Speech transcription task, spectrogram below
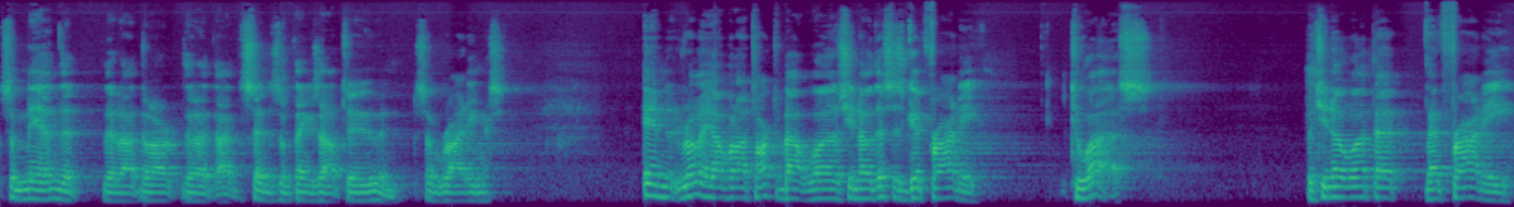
some men that that I, that are that I, I send some things out to and some writings. And really, uh, what I talked about was, you know, this is Good Friday to us, but you know what? That that Friday,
